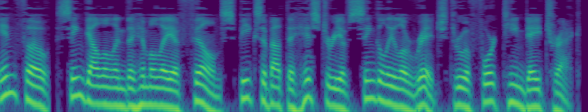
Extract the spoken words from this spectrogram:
Info, Singalilan The Himalaya film speaks about the history of Singalila Ridge through a 14-day trek.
